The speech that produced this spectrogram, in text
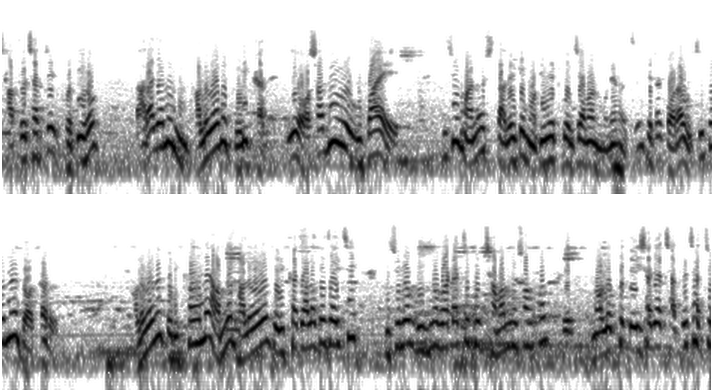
ছাত্রছাত্রীর ক্ষতি হোক, তারা যেন ভালোভাবে পরীক্ষা দেয়। এই অসাধু উপায়ে কিছু মানুষ তাদেরকে মোটিভেট করছে আমার মনে হচ্ছে, সেটা করা উচিত না দরকারও ভালোভাবে পরীক্ষা হলে আমরা ভালোভাবে পরীক্ষা চালাতে চাইছি। কিছু লোক বিঘ্ন ঘটাচ্ছে খুব সামান্য সংখ্যক। ন লক্ষ তেইশ হাজার ছাত্রছাত্রী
